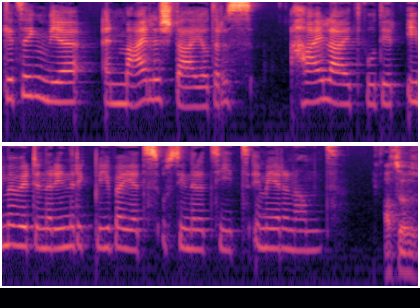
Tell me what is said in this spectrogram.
Gibt es irgendwie einen Meilenstein oder ein Highlight, wo dir immer wird in Erinnerung bleiben jetzt aus deiner Zeit im Ehrenamt? Also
